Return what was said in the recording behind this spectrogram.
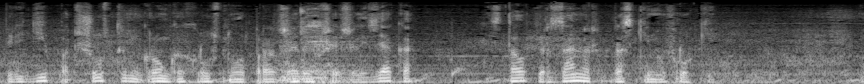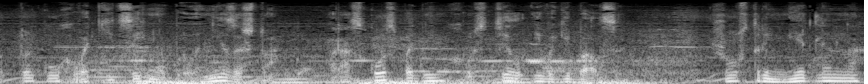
впереди под Шустрым громко хрустнула проржавевшая железяка, и сталкер замер, раскинув руки — только ухватиться ему было не за что. Раскос под ним хрустел и выгибался. Шустрый медленно,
